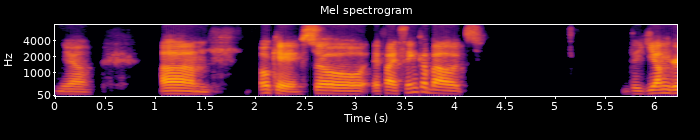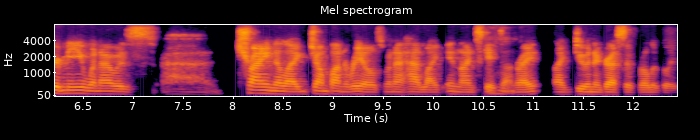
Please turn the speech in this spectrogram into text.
Yeah. Um, okay. So if I think about the younger me when I was uh, trying to like jump on rails when I had like inline skates mm-hmm. on, right? Like do an aggressive rollerblade.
